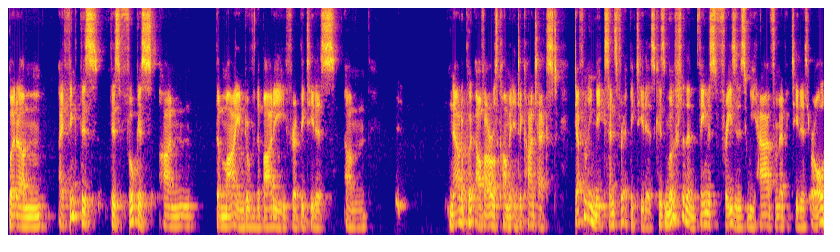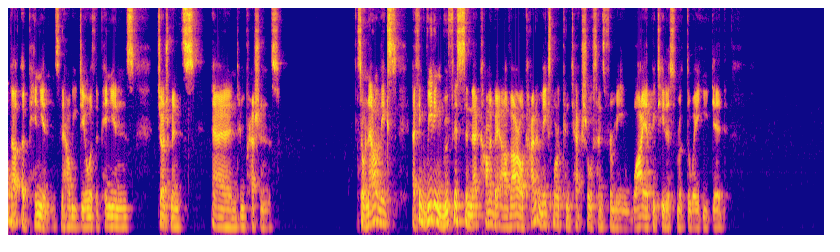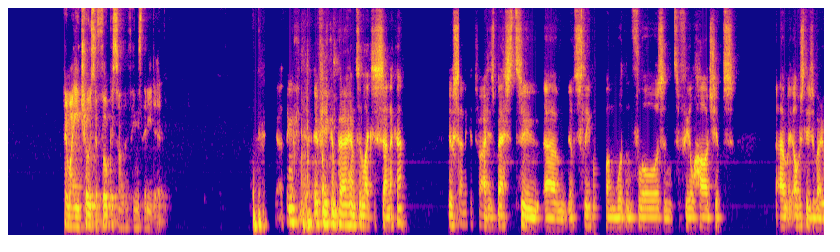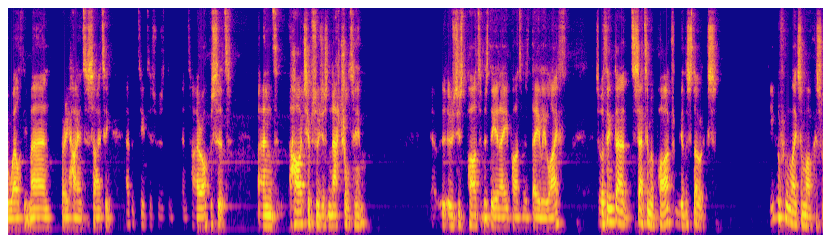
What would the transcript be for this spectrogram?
but um, I think this this focus on the mind over the body for Epictetus. Um, now to put Alvaro's comment into context, definitely makes sense for Epictetus because most of the famous phrases we have from Epictetus are all about opinions and how we deal with opinions, judgments, and impressions. so now it makes I think reading Rufus and that comment by Alvaro kind of makes more contextual sense for me why Epictetus wrote the way he did. And why he chose to focus on the things that he did. Yeah, I think if you compare him to like Seneca, you know, Seneca tried his best to um, you know, sleep on wooden floors and to feel hardships. Um, obviously, he's a very wealthy man, very high in society. Epictetus was the entire opposite and hardships were just natural to him. It was just part of his DNA, part of his daily life. So I think that set him apart from the other Stoics, even from like some Marcus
